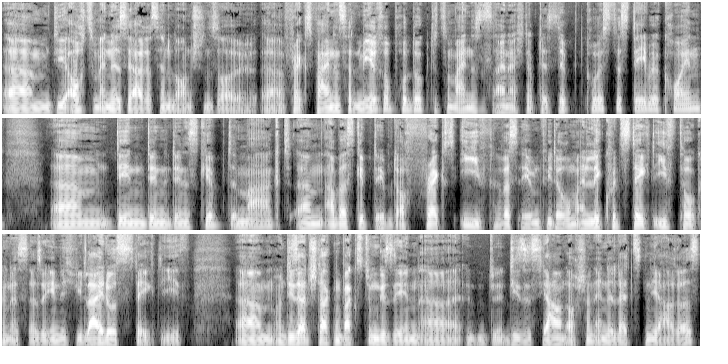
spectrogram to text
ähm, die auch zum Ende des Jahres hin launchen soll. Äh, Frax Finance hat mehrere Produkte. Zum einen ist es einer, ich glaube, der siebtgrößte Stablecoin, ähm, den, den, den es gibt im Markt. Ähm, aber es gibt eben auch Frax ETH, was eben wiederum ein Liquid Staked ETH Token ist, also ähnlich wie Lidos Staked ETH. Ähm, und dieser hat starken Wachstum gesehen äh, dieses Jahr und auch schon Ende letzten Jahres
